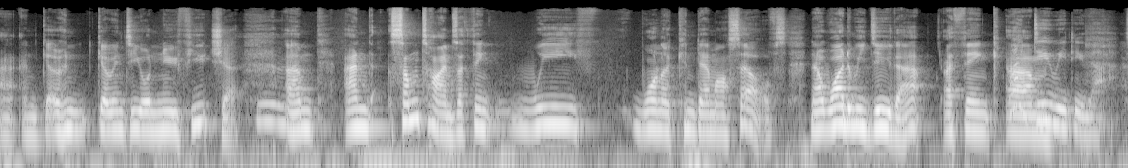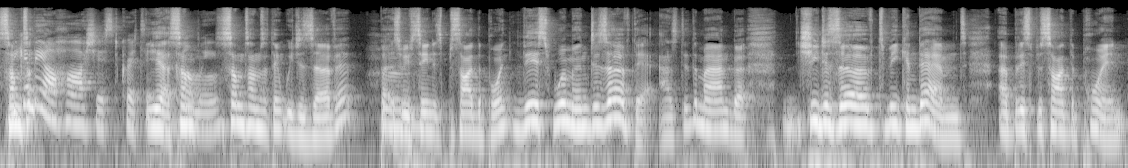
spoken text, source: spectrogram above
uh, and go and go into your new future. Um, and sometimes I think we want to condemn ourselves. Now, why do we do that? I think. Why um, do we do that? we can be our harshest critics, yeah, can't some, we? sometimes I think we deserve it. But as we've seen, it's beside the point. This woman deserved it, as did the man, but she deserved to be condemned. Uh, but it's beside the point.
